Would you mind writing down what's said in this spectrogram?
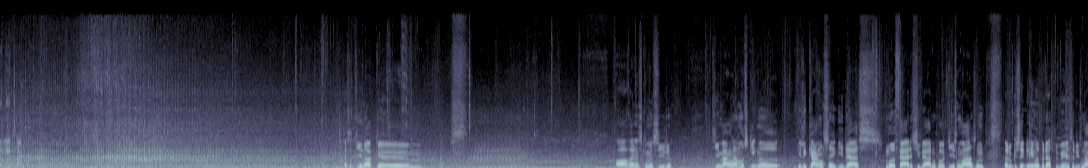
er lige taxa. altså de er nok, øh, åh, hvordan skal man sige det? De mangler måske noget elegance i deres måde at færdes i verden på. De er sådan meget sådan, og du kan se det helt ned på deres bevægelser. De er sådan,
